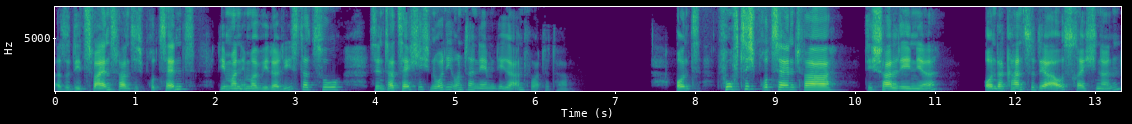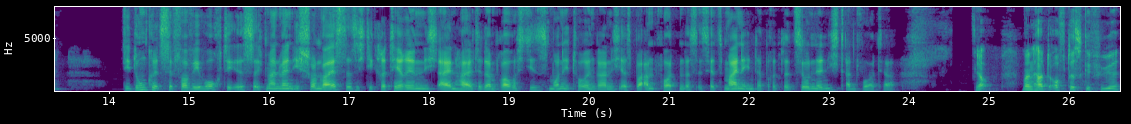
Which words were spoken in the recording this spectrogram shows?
Also die 22 Prozent, die man immer wieder liest dazu, sind tatsächlich nur die Unternehmen, die geantwortet haben. Und 50 Prozent war die Schalllinie. Und da kannst du dir ausrechnen, die Dunkelziffer, wie hoch die ist. Ich meine, wenn ich schon weiß, dass ich die Kriterien nicht einhalte, dann brauche ich dieses Monitoring gar nicht erst beantworten. Das ist jetzt meine Interpretation der Nichtantwort, ja. Ja, man hat oft das Gefühl,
